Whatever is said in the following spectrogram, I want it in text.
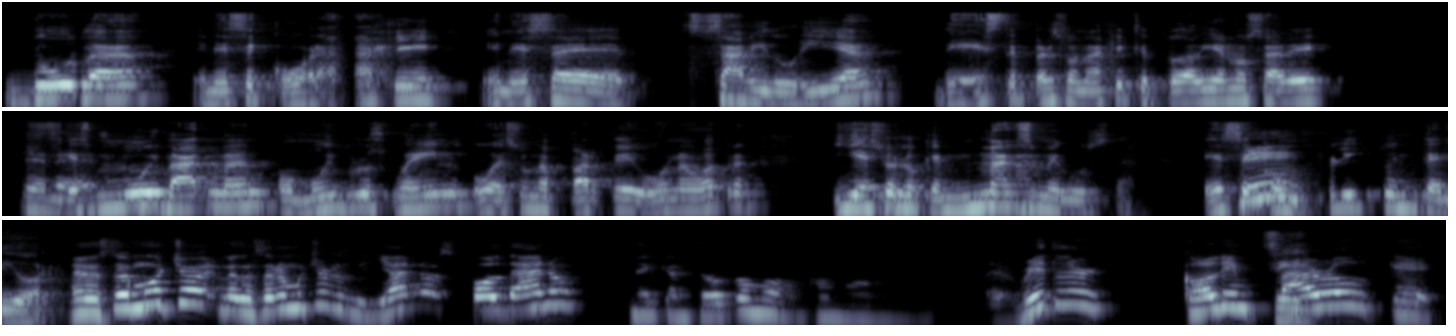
duda, en ese coraje, en esa sabiduría de este personaje que todavía no sabe ¿Quién si es es? muy Batman o muy Bruce Wayne o es una parte o una u otra. Y eso es lo que más me gusta, ese Sí. conflicto interior. Me gustó mucho, me gustaron mucho los villanos. Paul Dano, me encantó como, como Riddler. Colin Sí. Farrell, que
